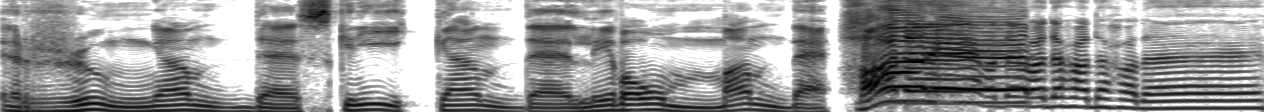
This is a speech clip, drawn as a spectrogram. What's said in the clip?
rungande, skrikande, leva ommande Ha det! Ha det, ha det, ha det.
